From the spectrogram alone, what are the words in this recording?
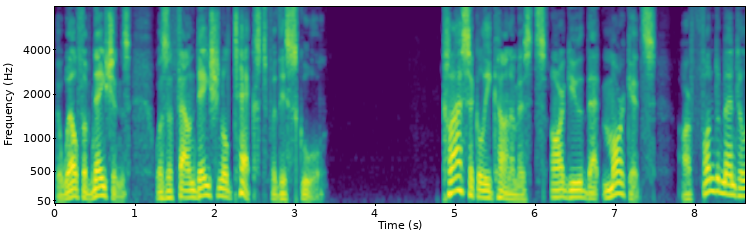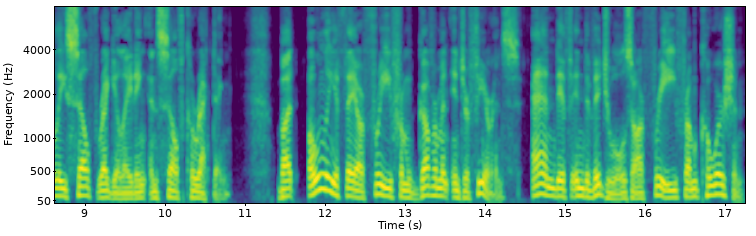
The Wealth of Nations was a foundational text for this school. Classical economists argued that markets are fundamentally self regulating and self correcting, but only if they are free from government interference and if individuals are free from coercion.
